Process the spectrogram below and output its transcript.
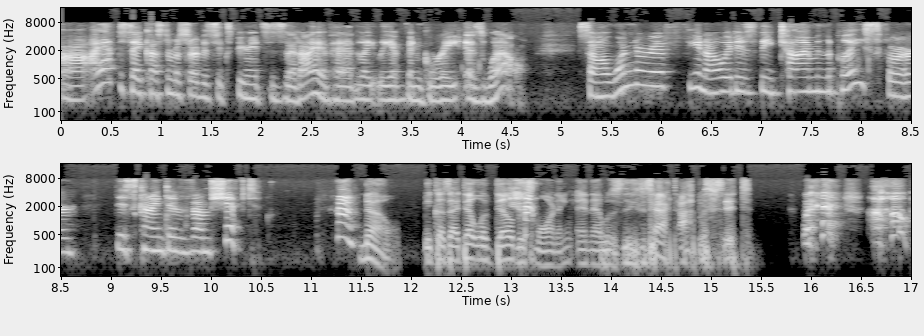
uh, I have to say, customer service experiences that I have had lately have been great as well. So I wonder if you know it is the time and the place for this kind of um, shift. No, because I dealt with Dell this morning, and that was the exact opposite. oh,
